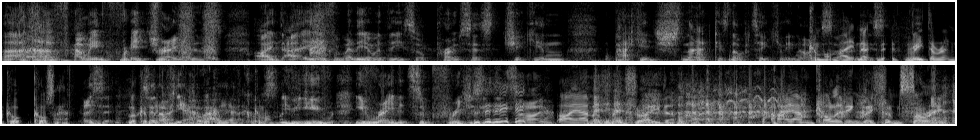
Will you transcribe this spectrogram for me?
Uh, I mean, fridge raiders. I, I, are you familiar with the sort of processed chicken package snack? It's not particularly nice. Come on, uh, mate. No, read the room. Of course I. Is it? Look at me, enough? mate. Yeah, well, me, yeah, Come on, mate. You've, you've, you've raided some fridges in your time. I am a fridge raider. I am Colin English from Surrey.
